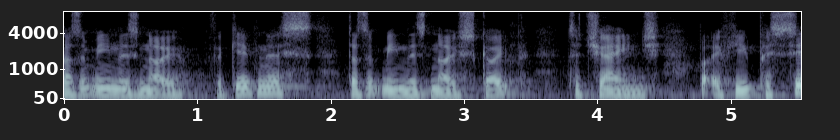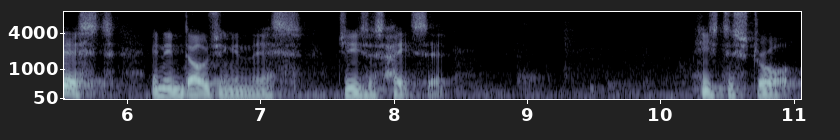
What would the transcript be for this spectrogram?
Doesn't mean there's no forgiveness, doesn't mean there's no scope to change. But if you persist in indulging in this, Jesus hates it. He's distraught.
